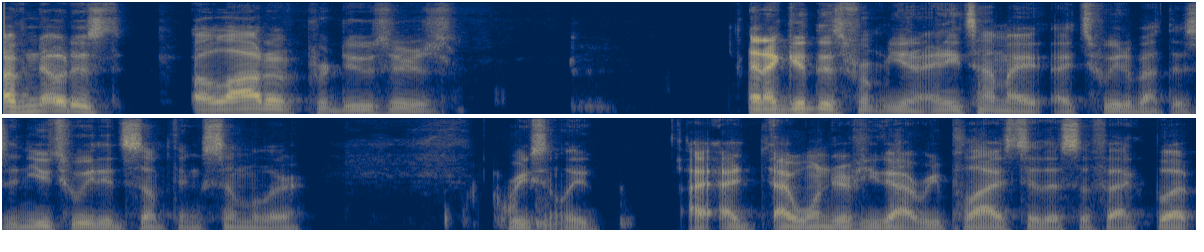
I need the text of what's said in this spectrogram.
I've noticed a lot of producers and I get this from, you know, anytime I, I tweet about this, and you tweeted something similar recently. I, I I wonder if you got replies to this effect, but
